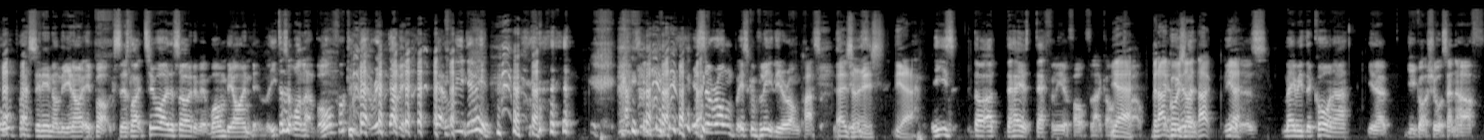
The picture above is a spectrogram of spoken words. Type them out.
all pressing in on the United box. There's like two either side of him, one behind him. He doesn't want that ball. Fucking get rid of it. Yeah, what are you doing? It's the wrong. It's completely the wrong pass. It's, It's- it's, yeah, he's the uh, De Gea is definitely at fault for that goal yeah. as well. But that Yeah, goes the on. That The yeah. others, maybe the corner. You know, you got a short centre half,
